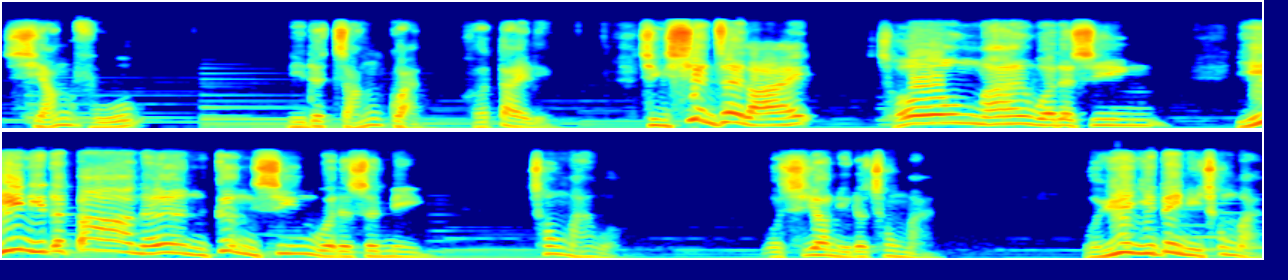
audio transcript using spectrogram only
降服。你的掌管和带领，请现在来充满我的心，以你的大能更新我的生命，充满我。我需要你的充满，我愿意被你充满。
